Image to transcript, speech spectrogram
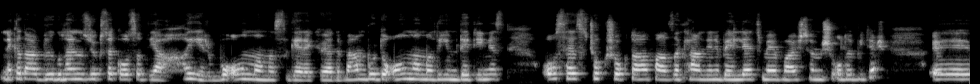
ne kadar duygularınız yüksek olsa da ya hayır bu olmaması gerekiyor ya da ben burada olmamalıyım dediğiniz o ses çok çok daha fazla kendini belli etmeye başlamış olabilir. E,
